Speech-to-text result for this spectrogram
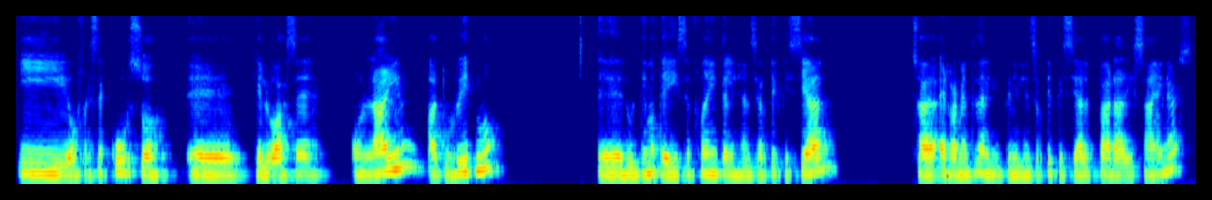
y ofrece cursos eh, que lo haces online a tu ritmo. el último que hice fue de inteligencia artificial, o sea, herramientas de inteligencia artificial para designers.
